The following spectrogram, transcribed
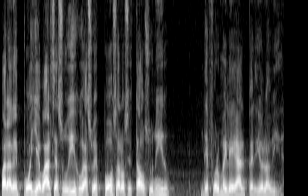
para después llevarse a su hijo y a su esposa a los Estados Unidos. De forma ilegal perdió la vida.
